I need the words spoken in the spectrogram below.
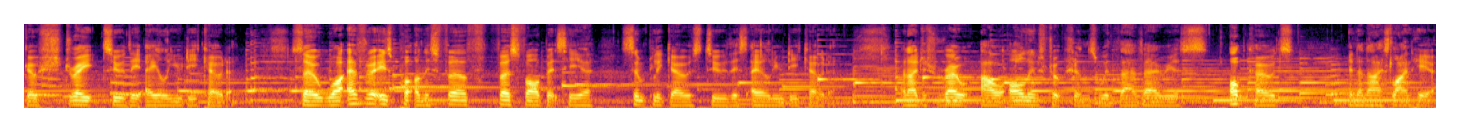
goes straight to the ALU decoder. So whatever is put on this first four bits here simply goes to this ALU decoder. And I just wrote out all the instructions with their various opcodes in a nice line here.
